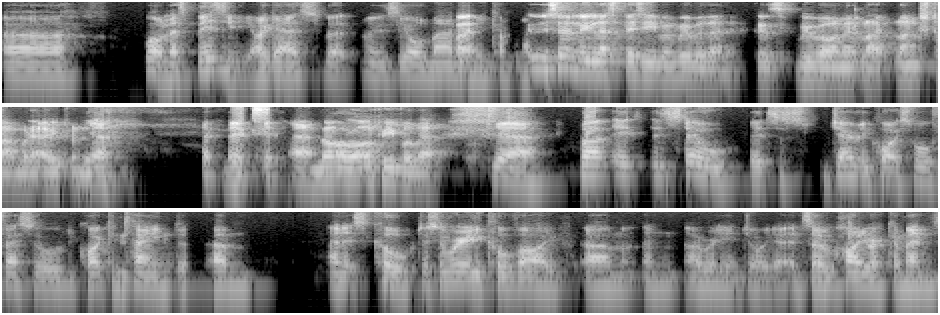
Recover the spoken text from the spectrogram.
uh, well, less busy, I guess. But it's the old man Right. coming It was certainly less busy when we were there because we were on at like lunchtime when it opened. Yeah. Yeah. Not a lot of people there. yeah but it, it's still it's generally quite a small festival quite contained and, um, and it's cool just a really cool vibe um, and i really enjoyed it and so highly recommend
